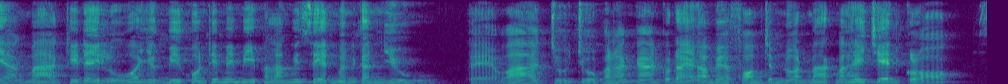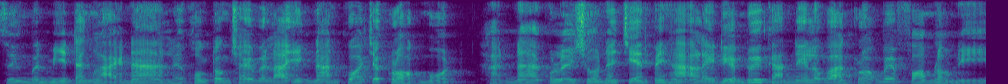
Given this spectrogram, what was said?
อย่างมากที่ได้รู้ว่ายังมีคนที่ไม่มีพลังวิเศษเหมือนกันอยู่ แต่ว่าจู่ๆพนักงานก็ได้เอาแบบฟอร์มจำนวนมากมาให้เจนกรอก ซึ่งมันมีตั้งหลายหน้าและคงต้องใช้เวลาอีกนานกว่าจะกรอกหมดฮันนาก็เลยชวนให้เจนไปหาอะไรดื่มด้วยกันในระหว่างกรอกแบบฟอร์มเหล่านี้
